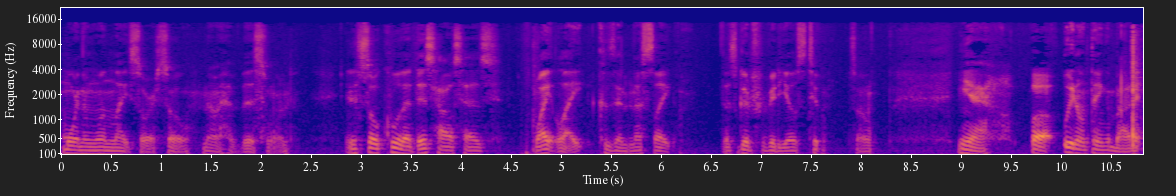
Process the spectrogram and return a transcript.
more than one light source, so now I have this one. And it's so cool that this house has white light, because then that's like, that's good for videos too. So, yeah, but we don't think about it.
